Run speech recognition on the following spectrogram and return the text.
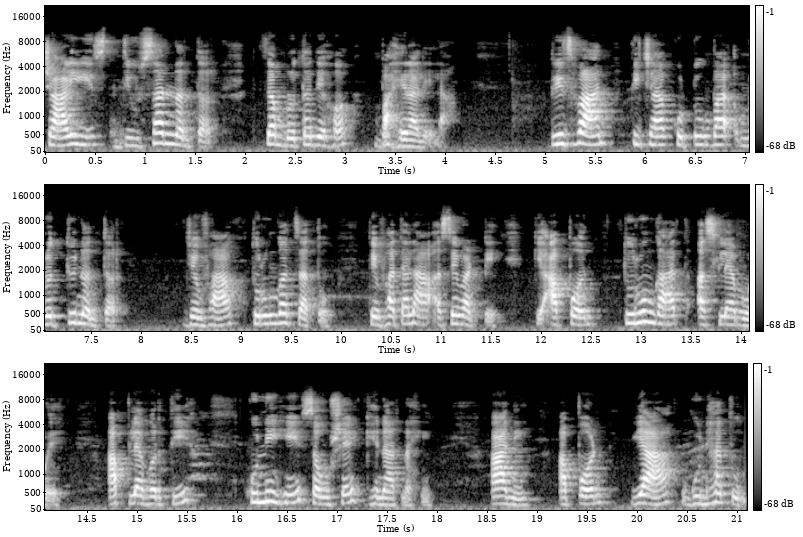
चाळीस दिवसांनंतर तिचा मृतदेह बाहेर आलेला. रिझवान तिच्या कुटुंबा मृत्यूनंतर जेव्हा तुरुंगात जातो तेव्हा त्याला असे वाटते की आपण तुरुंगात असल्यामुळे आपल्यावरती कुणीही संशय घेणार नाही. आणि आपण या गुन्ह्यातून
